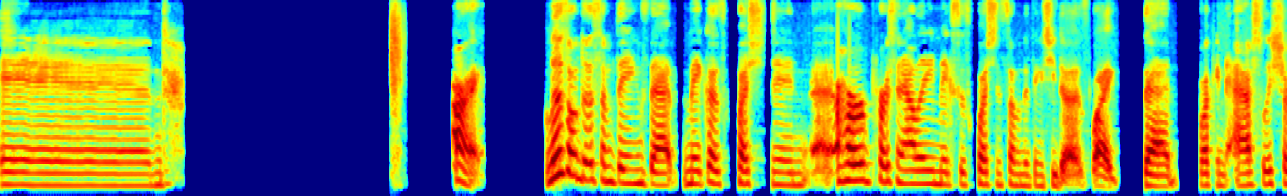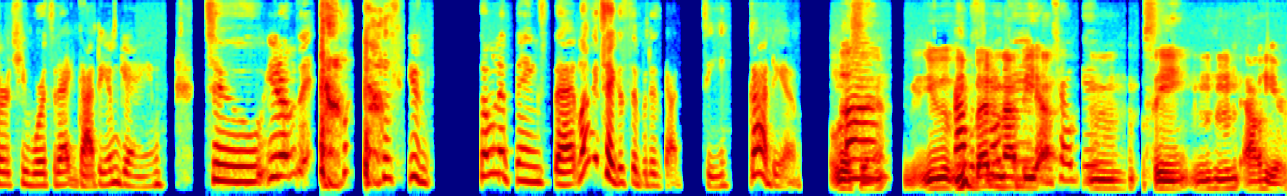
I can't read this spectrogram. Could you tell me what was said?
and all right. Lizzo does some things that make us question uh, her personality makes us question some of the things she does, like that fucking Ashley shirt she wore to that goddamn game. To you know what I'm saying? Excuse me. Some of the things that let me take a sip of this goddamn tea. Goddamn. Listen, Um, you you better not be out. Mm, see, hmm out here.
